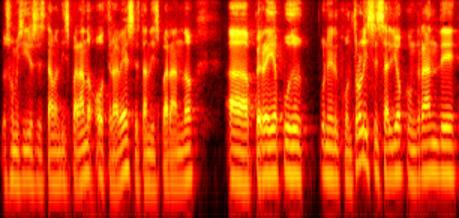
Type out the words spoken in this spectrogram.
los homicidios estaban disparando, otra vez están disparando. Uh, pero ella pudo poner el control y se salió con grande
